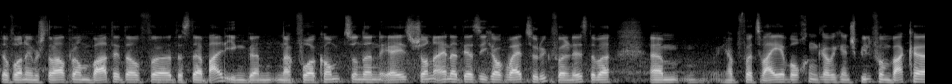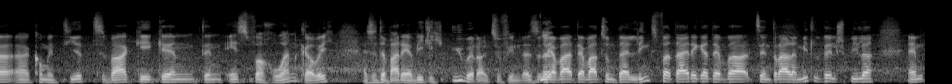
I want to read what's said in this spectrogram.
da vorne im Strafraum wartet, auf, äh, dass der Ball irgendwann nach vorkommt, sondern er ist schon einer, der sich auch weit zurückfallen lässt. Aber ähm, ich habe vor zwei Wochen, glaube ich, ein Spiel vom Wacker äh, kommentiert, war gegen den SV Horn, glaube ich. Also da war er ja wirklich überall zu finden. Also ja. der, war, der war zum Teil Linksverteidiger, der war zentraler Mittelfeldspieler. Ähm,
